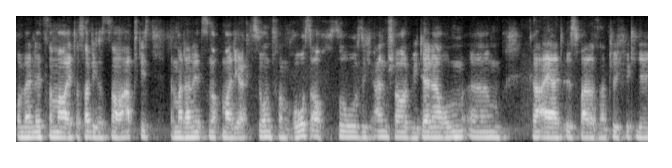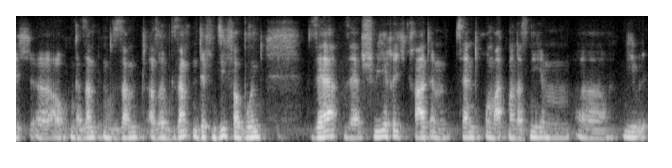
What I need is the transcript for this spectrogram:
Und wenn jetzt nochmal, das habe ich jetzt nochmal abschließt, wenn man dann jetzt nochmal die Aktion von Groß auch so sich anschaut, wie der darum ähm, geeiert ist, war das natürlich wirklich äh, auch im gesamten, Gesamt, also im gesamten Defensivverbund sehr, sehr schwierig. Gerade im Zentrum hat man das nie im, äh, nie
